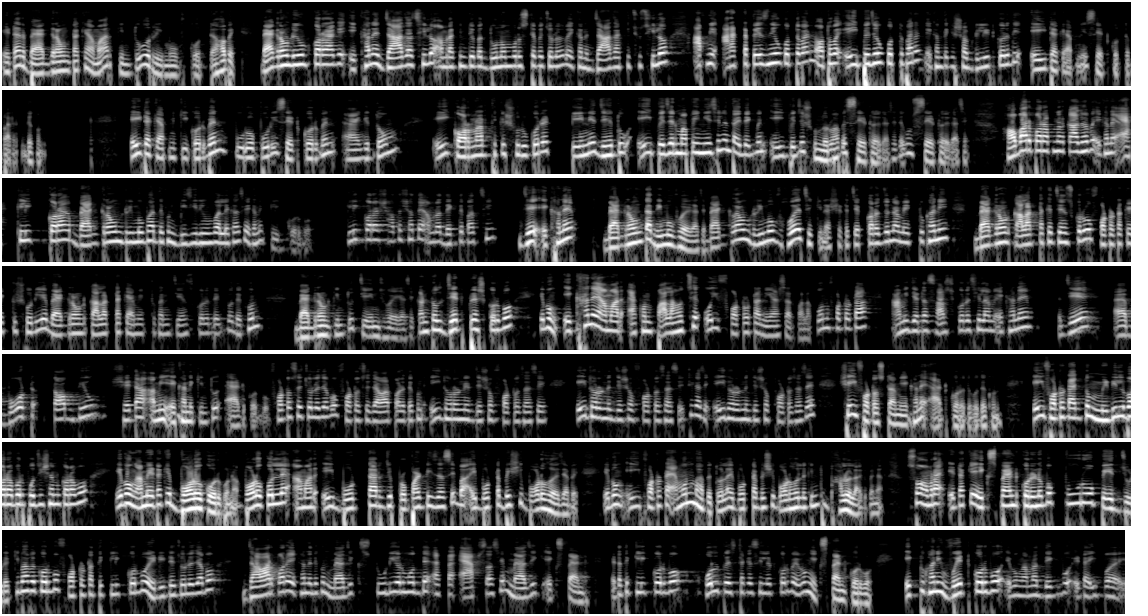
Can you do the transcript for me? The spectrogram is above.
এটার ব্যাকগ্রাউন্ডটাকে আমার কিন্তু রিমুভ করতে হবে। ব্যাকগ্রাউন্ড রিমুভ করার আগে এখানে যা যা ছিল, আমরা কিন্তু এবার দু নম্বর স্টেপে চলে যাব। এখানে যা যা কিছু ছিল, আপনি আর একটা পেজ নিয়েও করতে পারেন, অথবা এই পেজেও করতে পারেন। এখান থেকে সব ডিলিট করে দিয়ে এইটাকে আপনি সেট করতে পারেন। দেখুন এইটাকে আপনি কি করবেন? পুরোপুরি সেট করবেন। একদম এই কর্নার থেকে শুরু করে টেনে যেহেতু এই পেজের মাপেই নিয়েছিলেন, তাই দেখবেন এই পেজে সুন্দরভাবে সেট হয়ে গেছে। দেখুন সেট হয়ে গেছে। হবার পর আপনার কাজ হবে, এখানে এক ক্লিক করা ব্যাকগ্রাউন্ড রিমুভার দেখুন বিজি রিমুভার লেখা আছে, এখানে ক্লিক করব। ক্লিক করার সাথে সাথে আমরা দেখতে পাচ্ছি যে এখানে ব্যাকগ্রাউন্ডটা রিমুভ হয়ে গেছে। ব্যাকগ্রাউন্ড রিমুভ হয়েছে কিনা সেটা চেক করার জন্য আমি একটুখানি ব্যাকগ্রাউন্ড কালারটাকে চেঞ্জ করব ফটোটাকে একটু সরিয়ে ব্যাকগ্রাউন্ড কালারটাকে আমি একটুখানি চেঞ্জ করে দেখব। দেখুন ব্যাকগ্রাউন্ড কিন্তু চেঞ্জ হয়ে গেছে। কন্ট্রোল জেড প্রেস করব এবং এখানে আমার এখন পালা হচ্ছে ওই ফটোটা নিয়ে আসার পালা। কোন ফটোটা আমি যেটা সার্চ করেছিলাম এখানে যে বোট টপ ভিউ সেটা আমি এখানে কিন্তু অ্যাড করব। ফটোসে চলে যাব। ফটোসে যাওয়ার পরে দেখুন, এই ধরনের যেসব ফটোস আছে, এই ধরনের যেসব ফটোস আছে, ঠিক আছে? এই ধরনের যেসব ফটোস আছে, সেই ফটোসটা আমি এখানে অ্যাড করে দেবো। দেখুন, এই ফটোটা একদম মিডিল বরাবর পজিশন করাবো এবং আমি এটাকে বড় করব না। বড় করলে আমার এই বোর্ডটার যে প্রপার্টিজ আছে বা এই বোর্ডটা বেশি বড় হয়ে যাবে এবং এই ফটোটা এমনভাবে তোলা, এই বোর্ডটা বেশি বড় হলে কিন্তু ভালো লাগবে না। সো আমরা এটাকে এক্সপ্যান্ড করে নেব পুরো পেজ জুড়ে। কীভাবে করব? ফটোটাতে ক্লিক করব এডিটে চলে যাব। যাওয়ার পরে এখানে দেখুন ম্যাজিক স্টুডিওর মধ্যে একটা অ্যাপস আছে ম্যাজিক এক্সপ্যান্ড এটাতে ক্লিক করব হোল পেজটাকে সিলেক্ট করব এবং এক্সপ্যান্ড করব। একটুখানি ওয়েট করব এবং আমরা দেখব এটা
